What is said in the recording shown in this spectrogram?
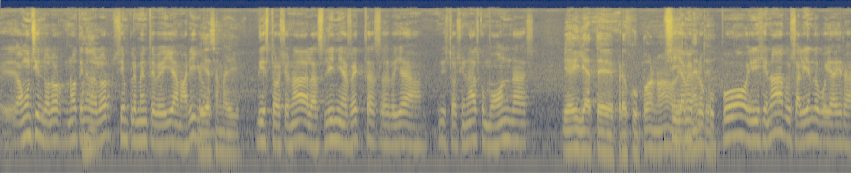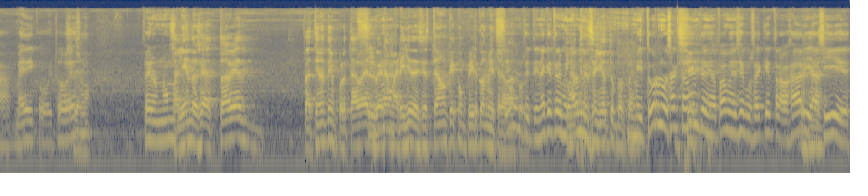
eh, aún sin dolor, no tenía Ajá. dolor, simplemente veía amarillo, Veías amarillo. distorsionadas las líneas rectas, las veía distorsionadas como ondas. Y ahí ya te preocupó, ¿no? Sí, ya me Obviamente. preocupó y dije, no, pues saliendo voy a ir a médico y todo Sí. eso. Pero no me... Saliendo, o sea, todavía a ti no te importaba el Sí, ver no. amarillo, decías, tengo que cumplir con mi Sí, trabajo. se tenía que terminar ¿Cómo te mi, enseñó tu papá? mi turno, exactamente. Mi papá me decía, pues hay que trabajar y Ajá. así eh,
